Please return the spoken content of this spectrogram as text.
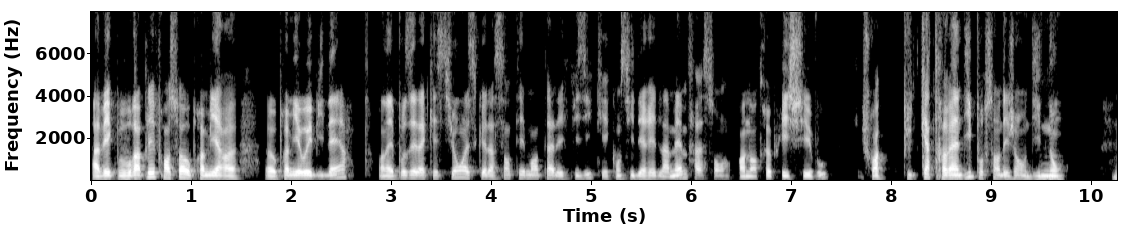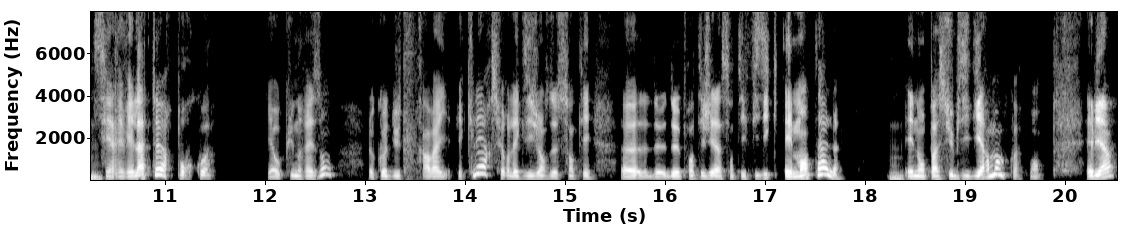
Avec, vous vous rappelez François, au premier, euh, au premier webinaire, on avait posé la question, est-ce que la santé mentale et physique est considérée de la même façon en entreprise chez vous? Je crois que plus de 90% des gens ont dit non. Mmh. C'est révélateur. Pourquoi? Il n'y a aucune raison. Le Code du travail est clair sur l'exigence de, santé, euh, de, protéger la santé physique et mentale, mmh. et non pas subsidiairement. Quoi. Bon. Eh bien,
